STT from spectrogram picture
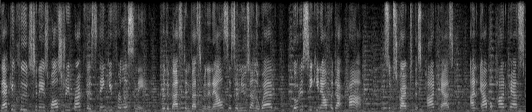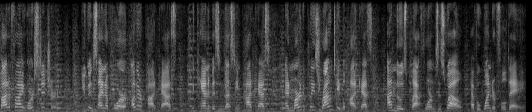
That concludes today's Wall Street Breakfast. Thank you for listening. For the best investment analysis and news on the web, go to seekingalpha.com. Subscribe to this podcast on Apple Podcasts, Spotify, or Stitcher. You can sign up for our other podcasts, the Cannabis Investing Podcast and Marketplace Roundtable Podcast, on those platforms as well. Have a wonderful day.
